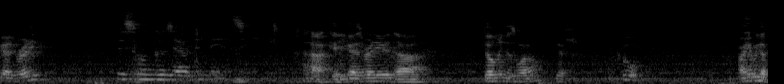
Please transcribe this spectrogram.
You guys ready? This one goes out to Nancy. okay. You guys ready? Uh, filming as well? Yes. Cool. All right. Here we go.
